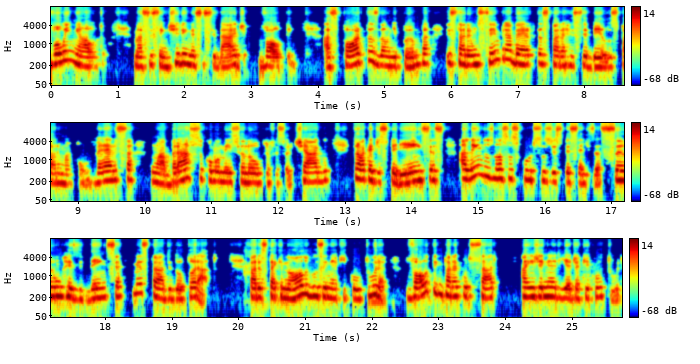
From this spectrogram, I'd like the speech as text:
Voem alto, mas se sentirem necessidade, voltem. As portas da Unipampa estarão sempre abertas para recebê-los para uma conversa, um abraço, como mencionou o professor Tiago, troca de experiências, além dos nossos cursos de especialização, residência, mestrado e doutorado. Para os tecnólogos em aquicultura, voltem para cursar a engenharia de aquicultura.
